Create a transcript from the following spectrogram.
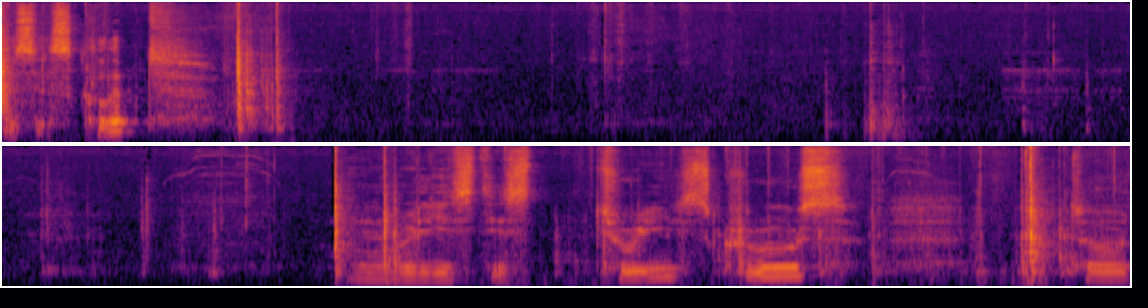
This is clipped. Release these three screws to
